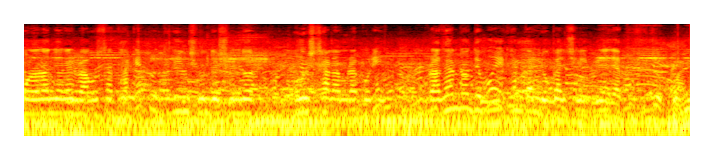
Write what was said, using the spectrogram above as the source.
মনোরঞ্জনের ব্যবস্থা থাকে। প্রতিদিন সুন্দর সুন্দর অনুষ্ঠান আমরা করি। প্রাধান্য দেবো এখানকার লোকাল শিল্পীরা যাতে সুযোগ পায়।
